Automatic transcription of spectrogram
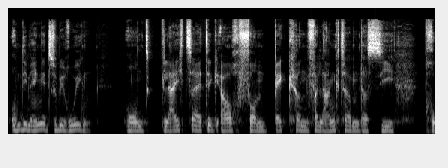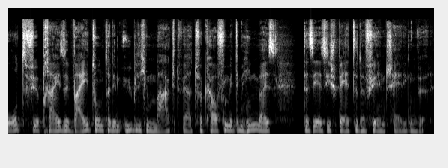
um die Menge zu beruhigen und gleichzeitig auch von Bäckern verlangt haben, dass sie Brot für Preise weit unter dem üblichen Marktwert verkaufen, mit dem Hinweis, dass er sie später dafür entschädigen würde.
